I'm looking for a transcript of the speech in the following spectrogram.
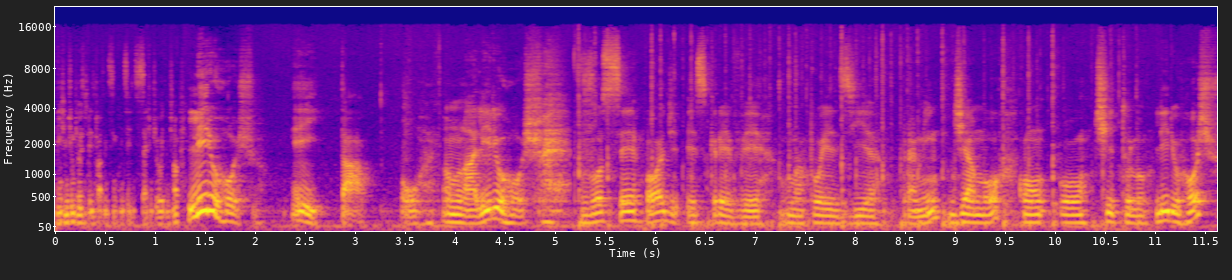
20, 21, 22, 23, 24, 25, 26, 27, 28, 29. Lírio roxo. Eita, Porra. Vamos lá, Lírio Roxo. Você pode escrever uma poesia para mim de amor com o título Lírio Roxo?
